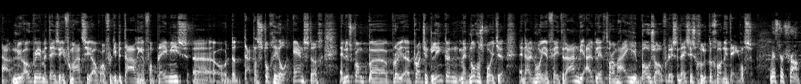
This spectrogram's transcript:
Nou, nu ook weer met deze informatie over, die betalingen van premies. dat, dat is toch heel ernstig. En dus kwam uh, Project Lincoln met nog een spotje. En daarin hoor je een veteraan die uitlegt waarom hij hier boos over is. En deze is gelukkig gewoon in het Engels. Mr. Trump,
